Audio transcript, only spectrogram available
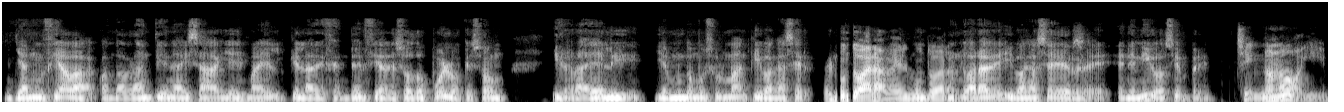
ya anunciaba cuando Abraham tiene a Isaac y a Ismael que la descendencia de esos dos pueblos, que son Israel y, el mundo musulmán, que iban a ser... El mundo árabe, el mundo árabe. El mundo árabe iban a ser eh, enemigos siempre. Sí, no, no, y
